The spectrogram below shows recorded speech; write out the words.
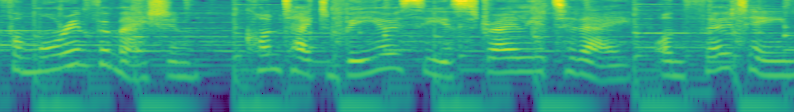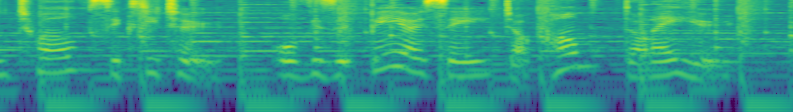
For more information, contact BOC Australia today on 13 12 62 or visit boc.com.au.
